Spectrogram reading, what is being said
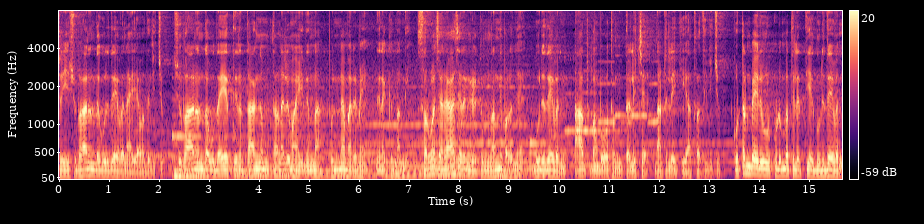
ശ്രീ ശുഭാനന്ദ ഗുരുദേവനായി അവതരിച്ചു. ശുഭാനന്ദ ഉദയത്തിന് താങ്ങും തണലുമായി നിന്ന പുന്നമരമേ നിനക്ക് നന്ദി. സർവചരാചരങ്ങൾക്കും നന്ദി പറഞ്ഞ് ഗുരുദേവൻ ആത്മബോധം തെളിച്ച് നാട്ടിലേക്ക് യാത്ര തിരിച്ചു. കുട്ടൻപേരൂർ കുടുംബത്തിലെത്തിയ ഗുരുദേവൻ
